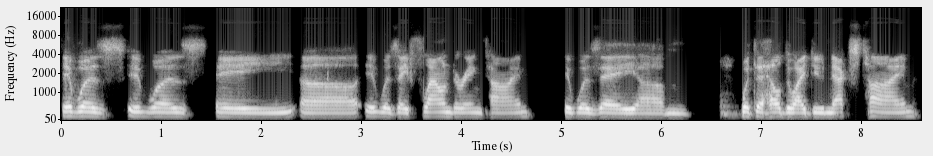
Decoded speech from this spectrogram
It was it was a uh, it was a floundering time. It was a um, what the hell do I do next time?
